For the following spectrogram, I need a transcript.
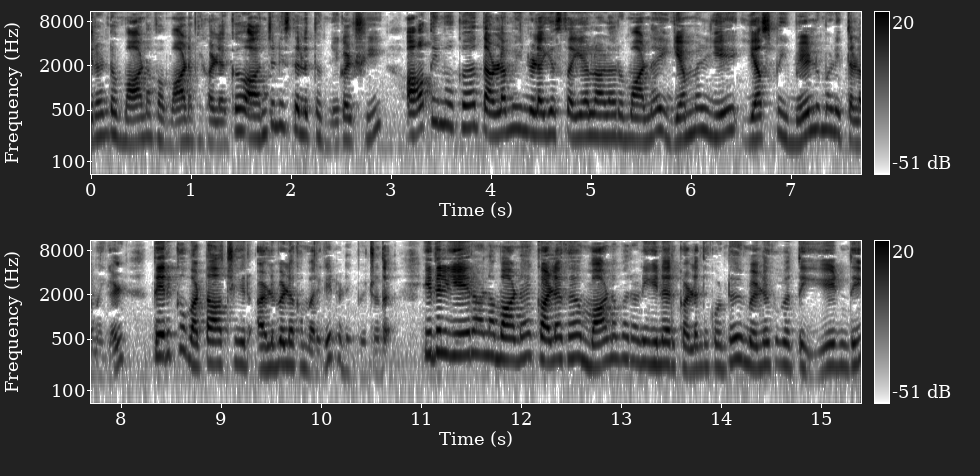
இரண்டு மாணவ மாணவிகளுக்கு அஞ்சலி செலுத்தும் நிகழ்ச்சி அதிமுக தலைமை நிலைய செயலாளருமான எம்எல்ஏ எஸ் பி வேலுமணி தலைமையில் தெற்கு வட்டாட்சியர் அலுவலகம் அருகே நடைபெற்றது. இதில் ஏராளமான கழக மாணவர் அணியினர் கலந்து கொண்டு மெழுகுவத்தி ஏந்தி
